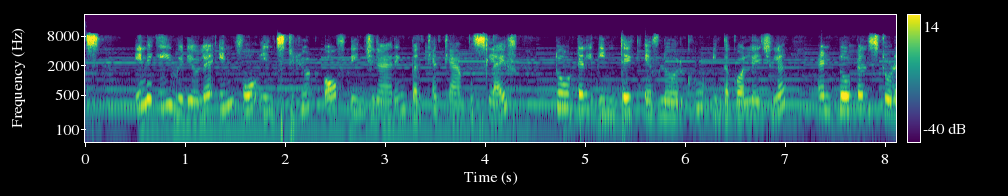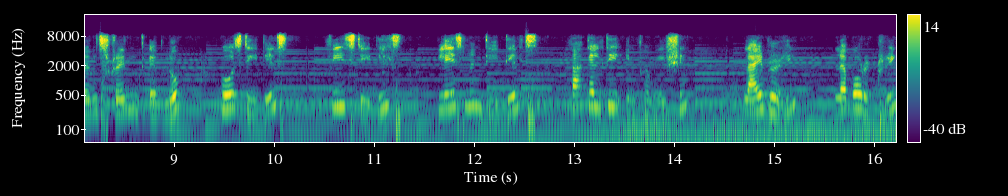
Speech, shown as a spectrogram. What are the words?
இன்னைக்கு வீடியோல இன்ஃபோ இன்ஸ்டிடியூட் ஆஃப் இன்ஜினியரிங் பற்றிய கேம்பஸ் லைஃப் டோட்டல் இன்டேக் எவ்வளோ இருக்கும் இந்த காலேஜில் அண்ட் டோட்டல் ஸ்டூடெண்ட் ஸ்ட்ரென்த் எவ்வளோ course details fees details placement details faculty information library laboratory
